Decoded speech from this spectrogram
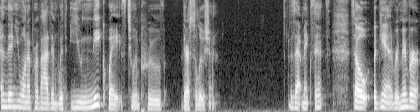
and then you want to provide them with unique ways to improve their solution. Does that make sense? So again, remember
